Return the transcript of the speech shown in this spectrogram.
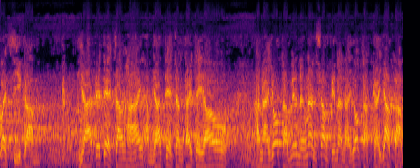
ว่าสี่กรรมยาเต้เต้จังหายอำยาเต้จังไตเตยาวอันนายกกรรมเรื่องหนึ่งนั่นซ้ำเป็นอันนายกกับกายกรรม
